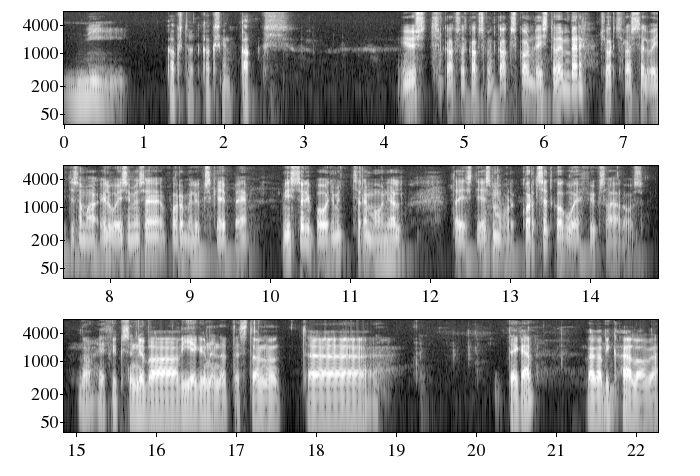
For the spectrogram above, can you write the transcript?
nii, kaks tuhat kakskümmend kaks. Just, kaks tuhat kakskümmend kaks, kolmteist november, George Russell võitis oma elu esimese vormel üks GP, mis oli poodiumitseremoonial täiesti esmakordset kogu F1 ajaloos. noh, F1 on juba viiekümnendatest olnud äh tegev, väga pika mhm. ajalooga.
